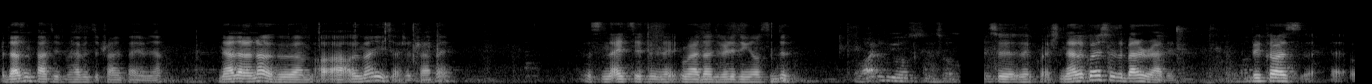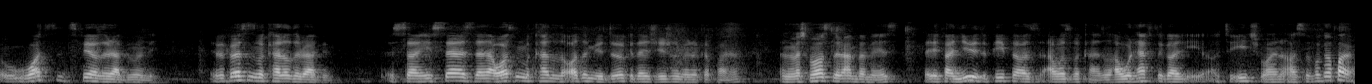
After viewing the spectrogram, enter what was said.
it doesn't pass me from having to try and pay him now. Now that I know who um, I owe money to, I should try to pay. It's an eight where I don't have anything else to do. Why do we also so? To the question. Now the question is about a rabbi. Because uh, what's the sphere of the rabbi mean? If a person is makadal the rabbi, so he says that I wasn't makadal the adam yudur kadesh min kapara. And the of the Rambam is that if I knew the people I was, I was makadal, I would have to go to each one and ask them for kapara.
